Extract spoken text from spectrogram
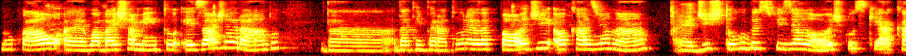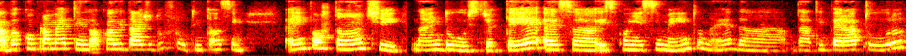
No qual é, o abaixamento exagerado da, da temperatura, ela pode ocasionar é, distúrbios fisiológicos que acaba comprometendo a qualidade do fruto. Então, assim, é importante na indústria ter essa, esse conhecimento né, da, da temperatura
